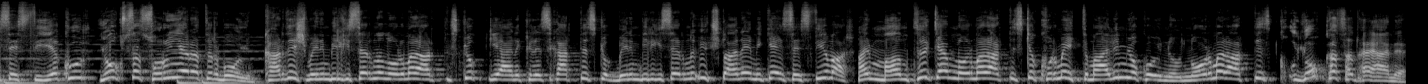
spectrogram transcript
SSD'ye kur. Yoksa sorun yaratır bu oyun. Kardeş benim bilgisayarımda normal hard disk yok yani klasik hard disk yok. Benim bilgisayarımda 3 tane M.2 SSD var. Hani mantıken normal hard diske kurma ihtimalim yok oyunu. Normal hard disk yok kasada yani.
